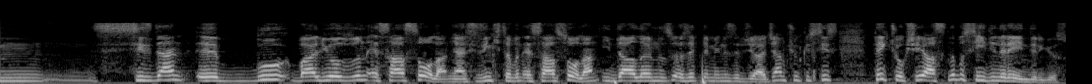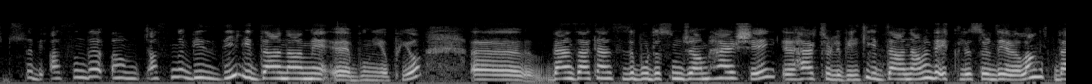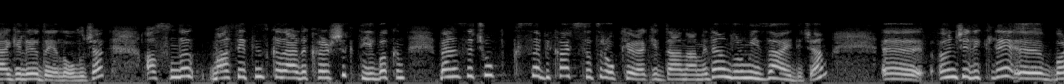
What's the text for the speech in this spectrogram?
sizden e, bu balyozun esası olan yani sizin kitabın esası olan iddialarınızı özetlemenizi rica edeceğim. Çünkü siz pek çok şeyi aslında bu CD'lere indirgiyorsunuz. Tabii aslında aslında biz değil iddianame e, bunu yapıyor. E, Ben zaten size burada sunacağım her şey, e, her türlü bilgi iddianame ve ek klasöründe yer alan belgelere dayalı olacak. Aslında bahsettiğiniz kadar da karışık değil. Bakın ben size çok kısa birkaç satır okuyarak iddianameden durumu izah edeceğim. Öncelikle e,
